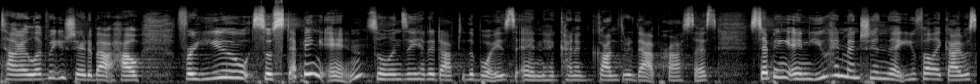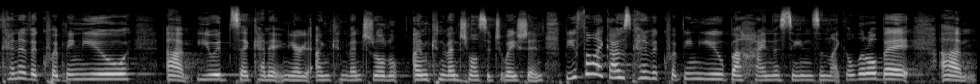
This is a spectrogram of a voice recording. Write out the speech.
Tyler, I loved what you shared about how for you, so stepping in, so Lindsay had adopted the boys and had kind of gone through that process. Stepping in, you had mentioned that you felt like God was kind of equipping you. Um, you had said kind of in your unconventional, unconventional situation, but you felt like God was kind of equipping you behind the scenes and like a little bit um,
